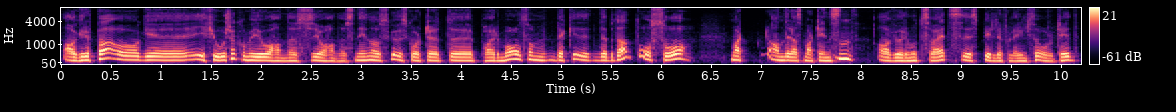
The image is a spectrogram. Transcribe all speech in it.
A-gruppa. Och uh, i fjol så kom Johannes Johannessen in och skåret ett par mål som debutant. Och så Andreas Martinsen avgjorde mot Sveits i spilleforlengelse overtid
